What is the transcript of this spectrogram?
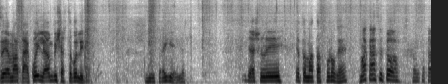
যে মাথা কইলাম বিশ্বাস তো করলি না। আসলে এত মাথা ছোট গে মাথা আছে তো কথা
